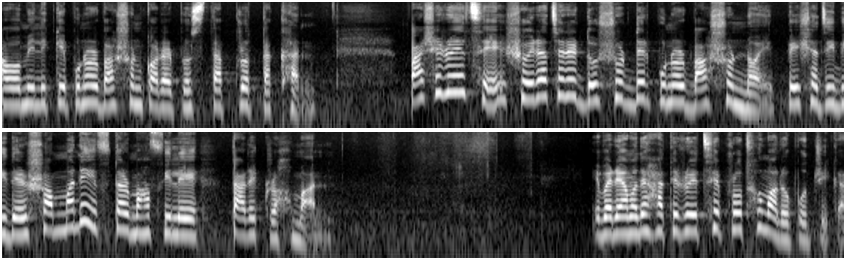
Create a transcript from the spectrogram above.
আওয়ামী লীগকে পুনর্বাসন করার প্রস্তাব প্রত্যাখ্যান। পাশে রয়েছে, স্বৈরাচারের দস্যুরদের পুনর্বাসন নয়, পেশাজীবীদের সম্মানে ইফতার মাহফিলে তারেক রহমান। এবারে আমাদের হাতে রয়েছে প্রথম আলো পত্রিকা,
